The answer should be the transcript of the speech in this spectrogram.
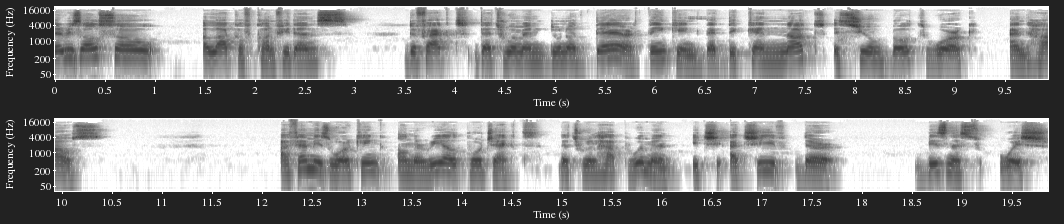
There is also a lack of confidence, the fact that women do not dare thinking that they cannot assume both work and house. AFEM is working on a real project that will help women achieve their business wish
